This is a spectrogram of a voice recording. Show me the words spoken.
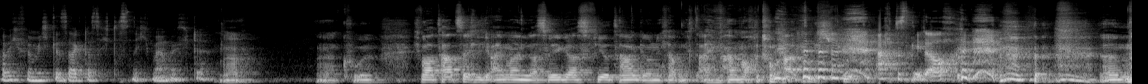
habe ich für mich gesagt, dass ich das nicht mehr möchte. Ja. Ja, cool. Ich war tatsächlich einmal in Las Vegas, vier Tage, und ich habe nicht einmal im Automaten gespielt. Ach, das geht auch. ähm,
